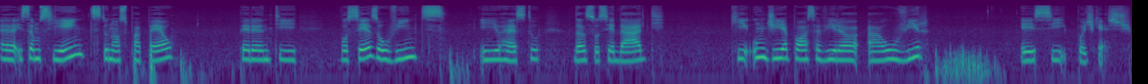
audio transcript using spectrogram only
uh, estamos cientes do nosso papel perante vocês, ouvintes, e o resto da sociedade que um dia possa vir a, a ouvir esse podcast.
